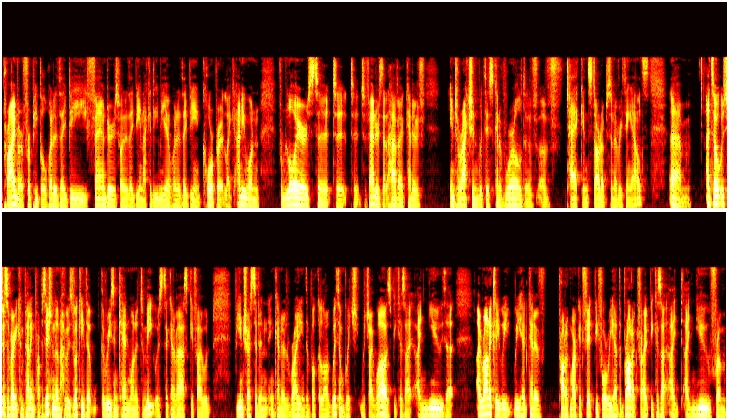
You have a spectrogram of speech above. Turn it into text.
primer for people, whether they be founders, whether they be in academia, whether they be in corporate, like anyone from lawyers to to to, to founders that have a kind of interaction with this kind of world of of tech and startups and everything else. Um, and so it was just a very compelling proposition. And I was lucky that the reason Ken wanted to meet was to kind of ask if I would be interested in, in kind of writing the book along with him, which which I was because I, I knew that ironically we we had kind of product market fit before we had the product, right? Because I, I, I knew from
